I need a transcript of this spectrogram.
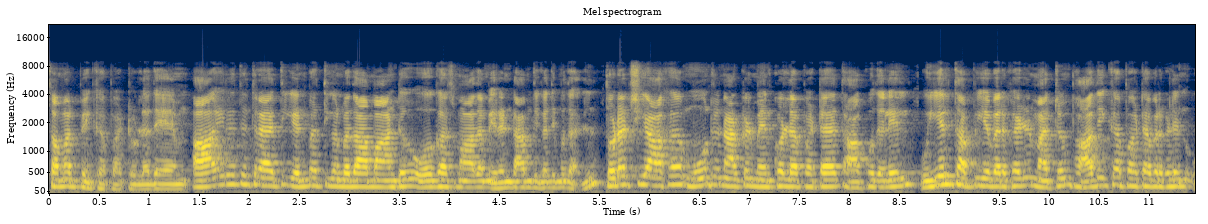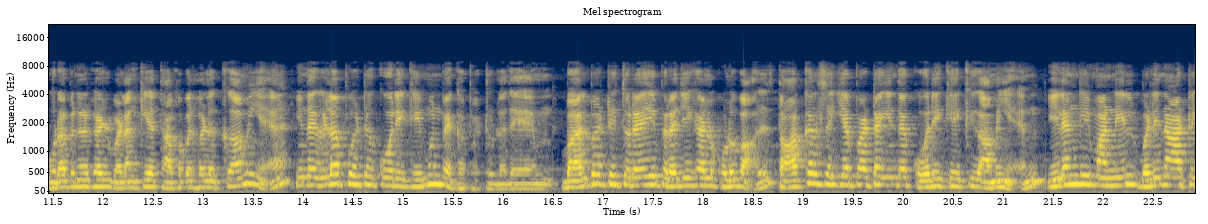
சமர்ப்பிக்கப்பட்டுள்ளது. ஆயிரத்தி தொள்ளாயிரத்தி எண்பத்தி ஒன்பதாம் ஆண்டு ஆகஸ்ட் மாதம் இரண்டாம் தேதி முதல் தொடர்ச்சியாக மூன்று நாட்கள் மேற்கொள்ளப்பட்ட தாக்குதலில் உயிர் தப்பியவர்கள் மற்றும் பாதிக்கப்பட்டவர்களின் உறவினர்கள் வழங்கிய தகவல்களுக்கு அமைய இந்த இழப்பீட்டு கோரிக்கை முன்வைக்கப்பட்டுள்ளது. பால்பட்டித்துறை பிரஜைகள் குழுவால் தாக்கல் செய்யப்பட்ட இந்த கோரிக்கைக்கு அமைய இலங்கை மண்ணில் வெளிநாட்டு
